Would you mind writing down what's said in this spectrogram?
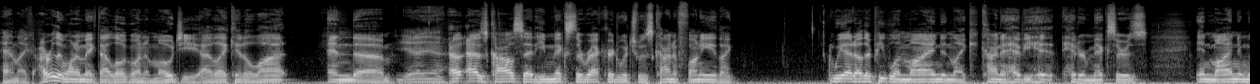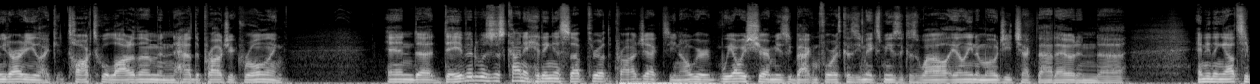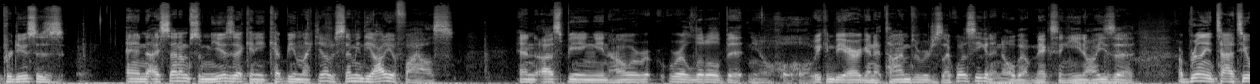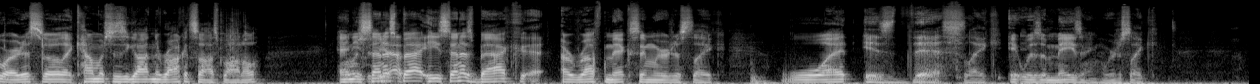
And like, I really want to make that logo an emoji. I like it a lot. And um, yeah, yeah. a- as Kyle said, he mixed the record, which was kind of funny. Like, we had other people in mind and like kind of heavy hit hitter mixers in mind, and we'd already like talked to a lot of them and had the project rolling. And uh, David was just kind of hitting us up throughout the project. You know, we are we always share music back and forth because he makes music as well. Alien Emoji, check that out, and uh, anything else he produces. And I sent him some music, and he kept being like, "Yo, send me the audio files." And us being, you know, we're, we're a little bit, you know, we can be arrogant at times. We're just like, what is he going to know about mixing? You know, he's a, a brilliant tattoo artist. So, like, how much has he got in the rocket sauce bottle? And he sent us have? back. He sent us back a rough mix, and we were just like, "What is this?" Like, it was amazing. We're just like,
